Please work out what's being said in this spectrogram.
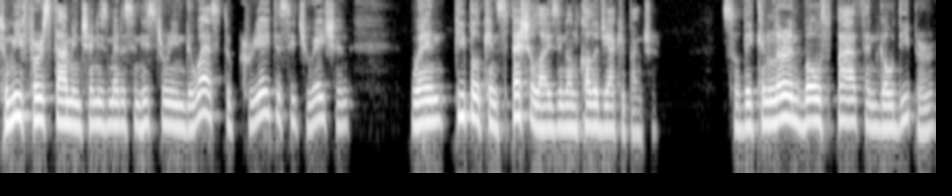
to me, first time in Chinese medicine history in the West, to create a situation when people can specialize in oncology acupuncture. So they can learn both paths and go deeper.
